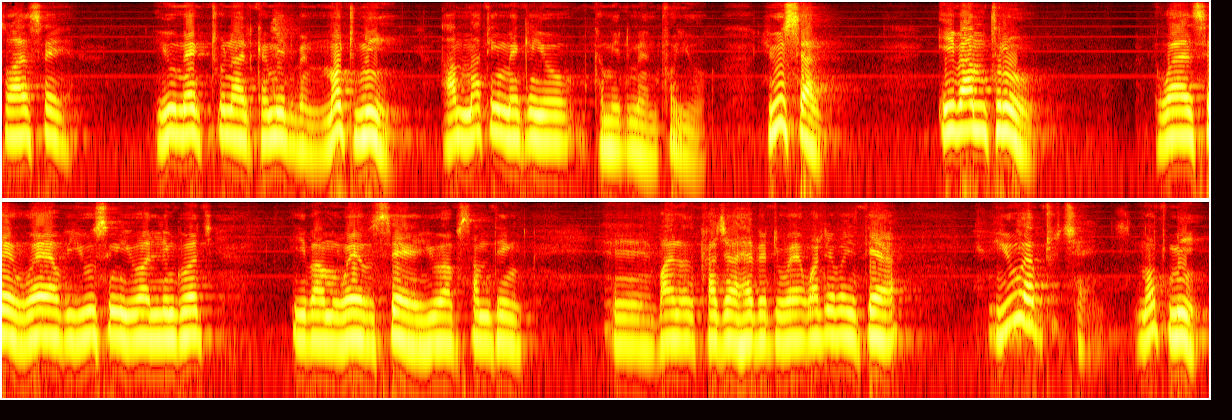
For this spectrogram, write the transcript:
So I say, you make tonight commitment, not me. I'm nothing making you commitment for you. Yourself, if I'm true, where I say way of using your language, if I'm way of say you have something uh, biological culture, habit, whatever is there, you have to change, not me.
